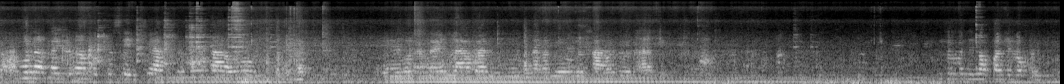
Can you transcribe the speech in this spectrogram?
Saan muna kayo na magpasensya sa mga tao. Eh, wala tayong laban. Wala kami ng tao doon. At hindi naman nilang kanila kanila.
